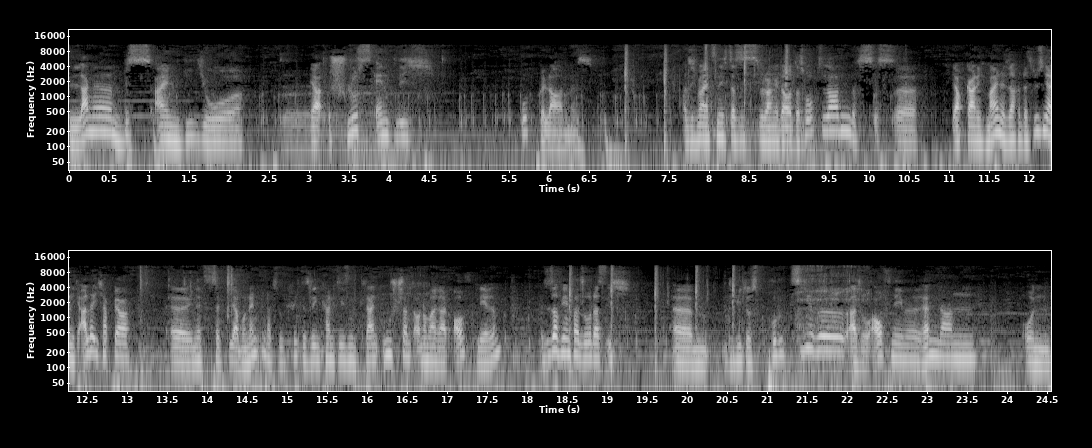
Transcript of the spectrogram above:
lange, bis ein Video ja schlussendlich hochgeladen ist. Also ich meine jetzt nicht, dass es so lange dauert, das hochzuladen. Das ist äh, ja auch gar nicht meine Sache. Das wissen ja nicht alle. Ich habe ja äh, in letzter Zeit viele Abonnenten dazu gekriegt, deswegen kann ich diesen kleinen Umstand auch nochmal gerade aufklären. Es ist auf jeden Fall so, dass ich ähm, die Videos produziere, also aufnehme, rendern und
